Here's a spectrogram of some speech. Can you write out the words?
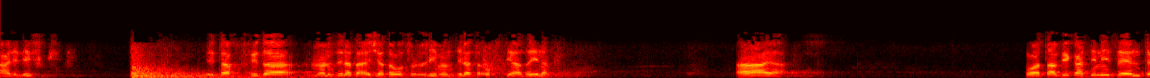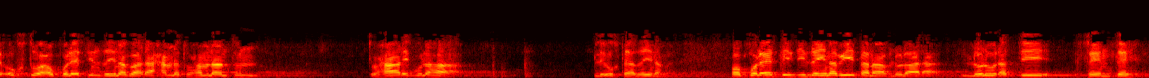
أهل الإفك. لتخفض منزلة عائشة وتعلي منزلة أختها زينب. آية. وطفقت نسنت أختها أبوليت زينب على حملة حمنان تحارب لها لأختها زينب. أبوليت زينبي تناف لولورتي سنته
